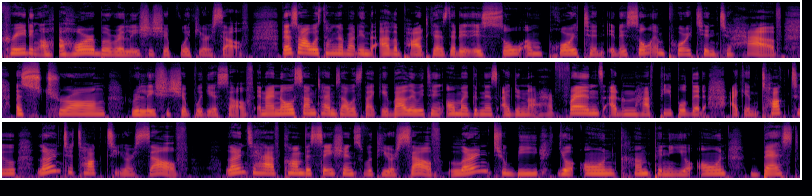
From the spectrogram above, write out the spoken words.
creating a, a, horrible relationship with yourself. That's what I was talking about in the other podcast that it is so important. It is so important to have a strong relationship with yourself. And I know sometimes I was like evaluating, oh my goodness, I do not have friends. I don't have people that I can talk to. Learn to talk to yourself. Learn to have conversations with yourself. Learn to be your own company, your own best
